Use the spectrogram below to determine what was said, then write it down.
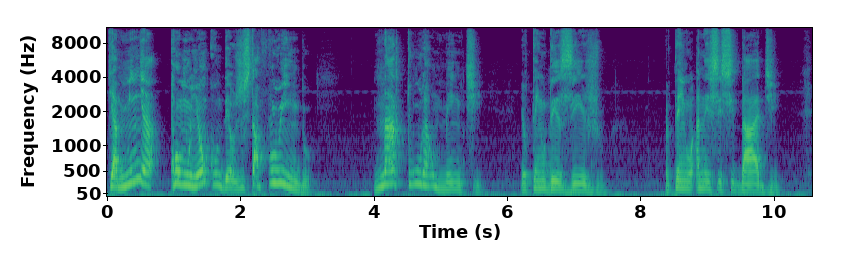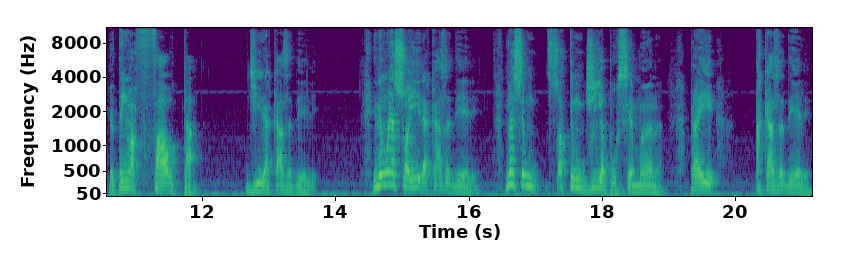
que a minha comunhão com Deus está fluindo naturalmente eu tenho desejo, eu tenho a necessidade, eu tenho a falta de ir à casa dele. E não é só ir à casa dele, não é só ter um dia por semana para ir à casa dele,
